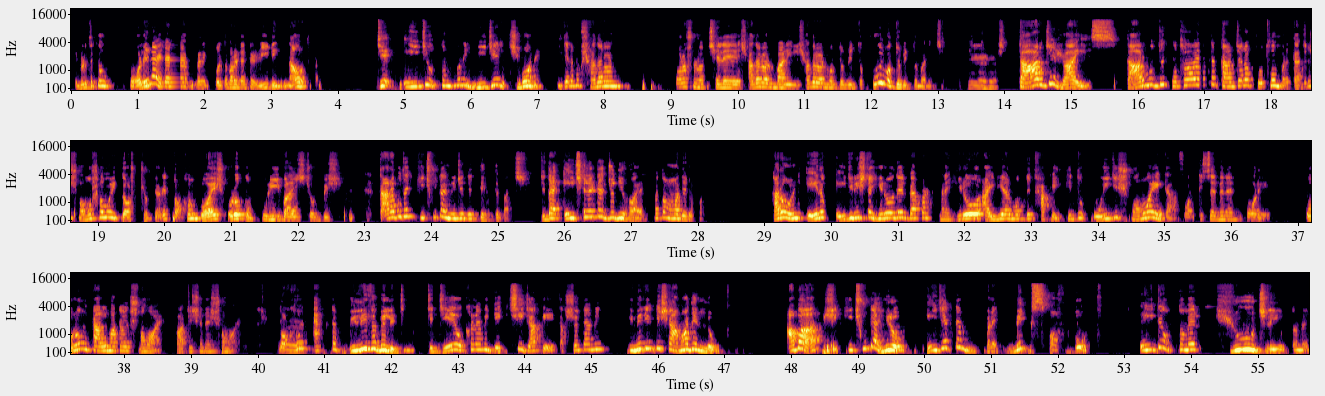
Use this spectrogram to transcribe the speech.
এগুলো তো কেউ বলে না, এটা মানে বলতে পারো এটা একটা রিডিং নাও হতে পারে। যে এই যে উত্তম কুমারের নিজের জীবনে এটা খুব সাধারণ পড়াশোনার ছেলে, সাধারণ বাড়ি, সাধারণ মধ্যবিত্ত, খুবই মধ্যবিত্ত বাড়ির ছেলে তার যে রাইস তার মধ্যে কোথাও একটা তার যারা প্রথম মানে তার যারা সমসাময়িক দর্শক যাদের তখন বয়স ওরকম কুড়ি বাইশ চব্বিশ তারা বোধহয় কিছুটা নিজেদের দেখতে পাচ্ছে যে দেখ এই ছেলেটার যদি হয় হয়তো আমাদের কারণ এইরকম এই জিনিসটা হিরোদের ব্যাপার মানে হিরো আইডিয়ার মধ্যে থাকে কিন্তু ওই যে সময়টা ফর্টি সেভেনের পরে ওরম টালমাটাল সময় পার্টিশনের সময় তখন একটা বিলিভেবিলিটি যে যে ওখানে আমি দেখছি যাকে, তার সাথে আমি ইমিডিয়েটলি সে আমাদের লোক। আবার সে কিছুটা হিরো এই যে একটা মানে মিক্স অফ বোথ এইটা উত্তমের হিউজলি উত্তমের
